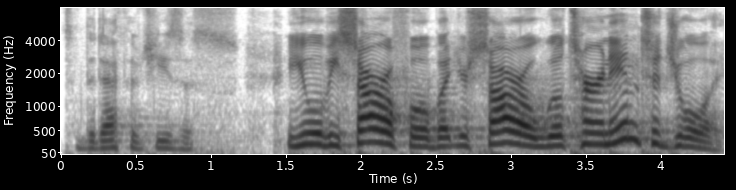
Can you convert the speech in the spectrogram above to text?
It's the death of Jesus. You will be sorrowful, but your sorrow will turn into joy.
